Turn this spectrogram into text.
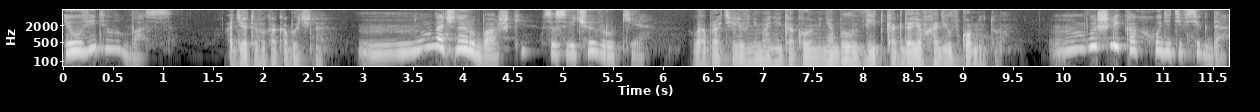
И увидела вас. Одета вы как обычно? Ну, в ночной рубашке, со свечой в руке. Вы обратили внимание, какой у меня был вид, когда я входил в комнату? Вы шли, как ходите всегда.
